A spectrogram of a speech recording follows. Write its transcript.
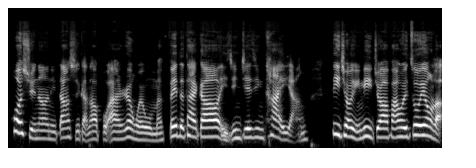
或许呢，你当时感到不安，认为我们飞得太高，已经接近太阳，地球引力就要发挥作用了，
